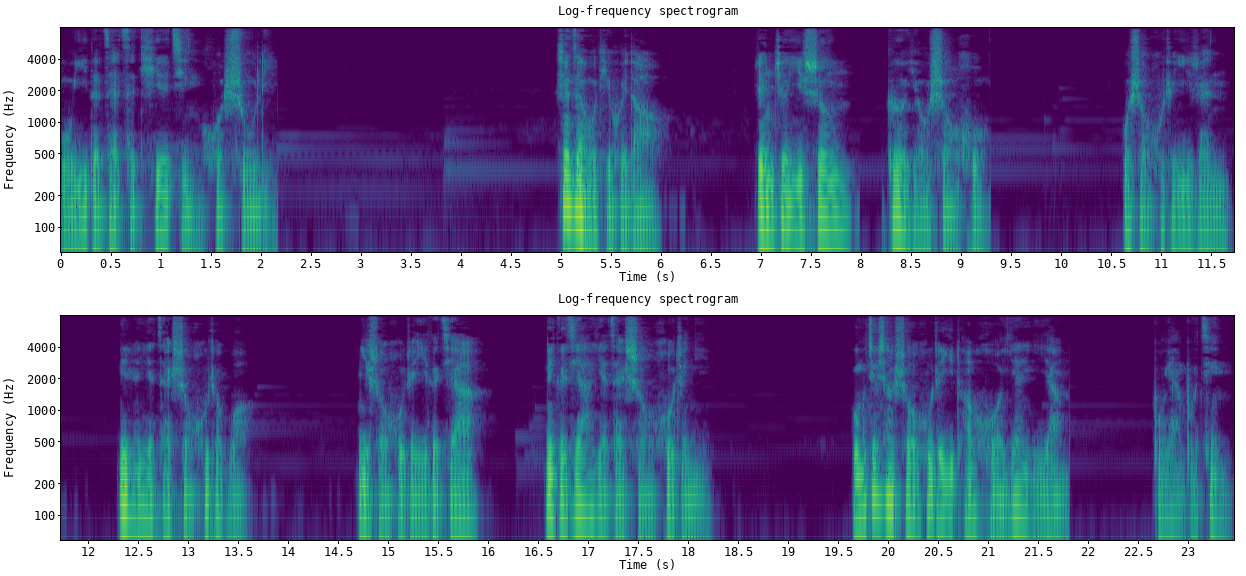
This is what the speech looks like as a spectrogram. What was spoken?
无意的再次贴紧或疏离。现在我体会到，人这一生各有守护。我守护着一人，那人也在守护着我；你守护着一个家，那个家也在守护着你。我们就像守护着一团火焰一样，不远不近。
